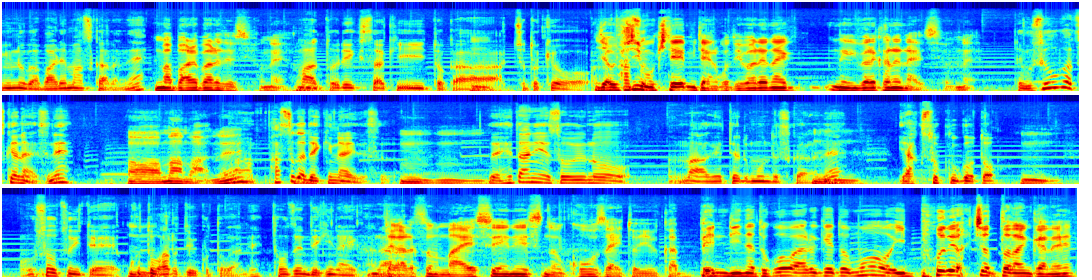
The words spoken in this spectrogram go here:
いうのがバレますからね、まあバレバレですよね。まあうん取引先とか、ちょっと今日じゃあうちにもパ来てみたいなこと言われないね言われかねないですよね。スで嘘がつけないですね。ああまあまあね。あ。パスができないです、うんうん。で下手にそういうのをまあ上げてるもんですからね、うん約束事。うん。嘘をついて断るということがね、当然できないから。だからそのまあ SNS の功罪というか便利なところはあるけども一方ではちょっとなんかね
